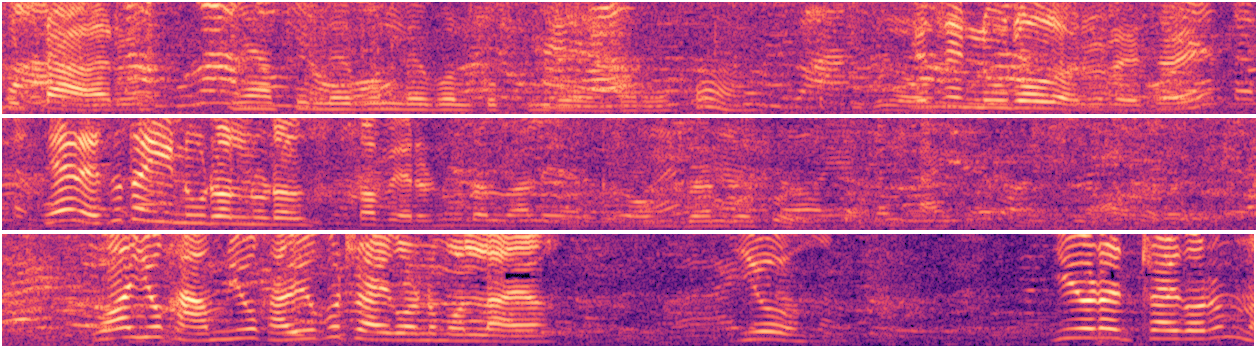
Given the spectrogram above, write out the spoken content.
खुट्टाहरू। यहाँ चाहिँ लेभल लेभलको पिरो हुँदो रहेछ। यो चाहिँ नुडलहरू रहेछ है। यहाँ रहेछ त यी नुडल नुडल। तपाईँहरू नुडलवालेहरूको उहाँ यो खाम यो खा यो पो ट्राई गर्नु मन लाग्यो। यो यो एउटा ट्राई गरौँ न।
